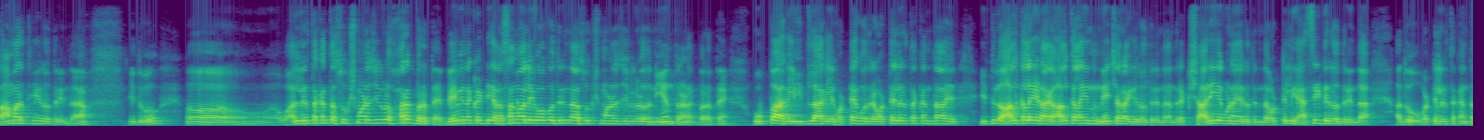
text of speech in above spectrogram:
ಸಾಮರ್ಥ್ಯ ಇರೋದ್ರಿಂದ ಇದು ಅಲ್ಲಿರ್ತಕ್ಕಂಥ ಸೂಕ್ಷ್ಮಾಣುಜೀವಿಗಳು ಹೊರಗೆ ಬರುತ್ತೆ. ಬೇವಿನ ಕಡ್ಡಿ ರಸನೂ ಅಲ್ಲಿಗೆ ಹೋಗೋದ್ರಿಂದ ಆ ಸೂಕ್ಷ್ಮಾಣುಜೀವಿಗಳು ನಿಯಂತ್ರಣಕ್ಕೆ ಬರುತ್ತೆ. ಉಪ್ಪಾಗಲಿ, ಇದ್ಲಾಗಲಿ, ಹೊಟ್ಟೆಗೆ ಹೋದರೆ ಹೊಟ್ಟೆಲಿರ್ತಕ್ಕಂಥ ಇದ್ಲು ಆಲ್ಕಲೈಡ್ ಆಗ, ಆಲ್ಕಲೈನ್ ನೇಚರ್ ಆಗಿರೋದ್ರಿಂದ ಅಂದರೆ ಕ್ಷಾರೀಯ ಗುಣ ಇರೋದ್ರಿಂದ ಹೊಟ್ಟೆಲಿ ಆ್ಯಸಿಡ್ ಇರೋದ್ರಿಂದ ಅದು ಹೊಟ್ಟೆಲಿರ್ತಕ್ಕಂಥ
